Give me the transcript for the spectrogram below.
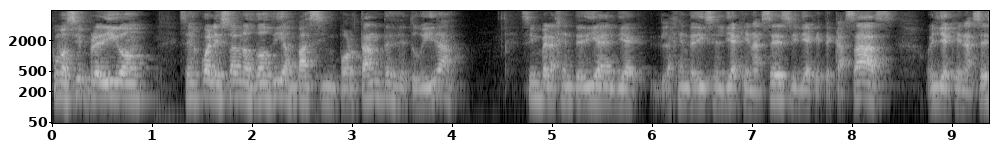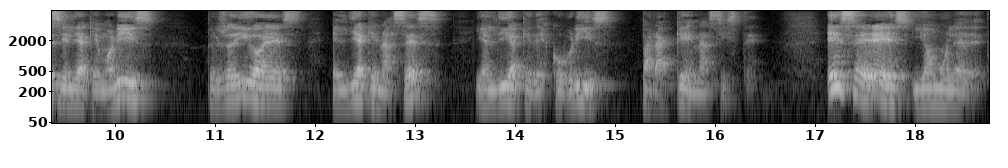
Como siempre digo, ¿sabes cuáles son los dos días más importantes de tu vida? Siempre la gente, día, el día, la gente dice el día que naces y el día que te casás, o el día que naces y el día que morís. Pero yo digo es el día que naces y el día que descubrís para qué naciste. Ese es Yom Uledet.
